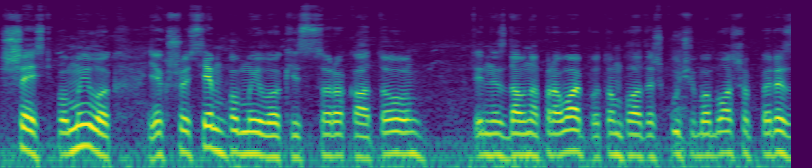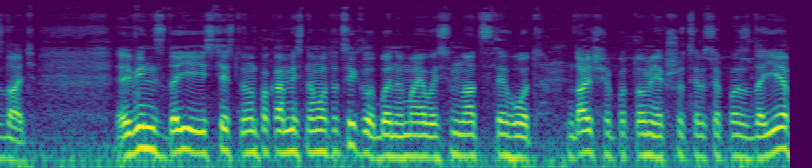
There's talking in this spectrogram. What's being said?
6 помилок. Якщо 7 помилок із 40, то ти не здав на права, потім платиш кучу бабла, щоб перездати. Е, Він здає, звісно, поки місць на мотоцикл, бо немає 18 год. Далі, потім, якщо це все поздає,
